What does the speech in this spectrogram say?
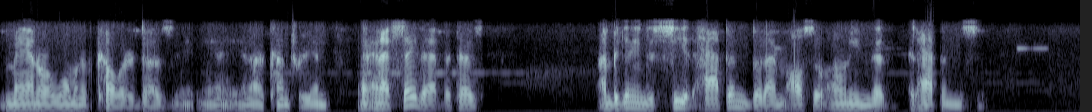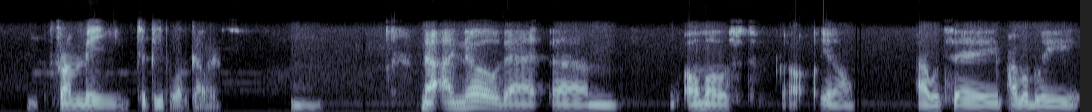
man or a woman of color does in, in our country. And and I say that because I'm beginning to see it happen, but I'm also owning that it happens from me to people of color. Hmm. Now I know that um, almost, uh, you know, I would say probably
